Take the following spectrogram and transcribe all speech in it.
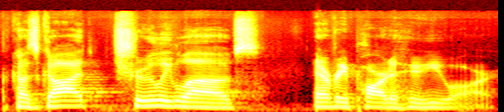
because God truly loves every part of who you are.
